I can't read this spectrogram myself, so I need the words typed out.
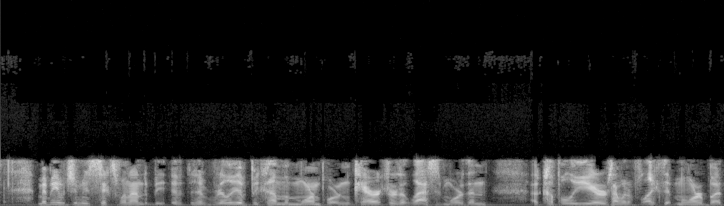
maybe if Jimmy Six went on to be to really have become a more important character that lasted more than a couple of years, I would have liked it more. But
